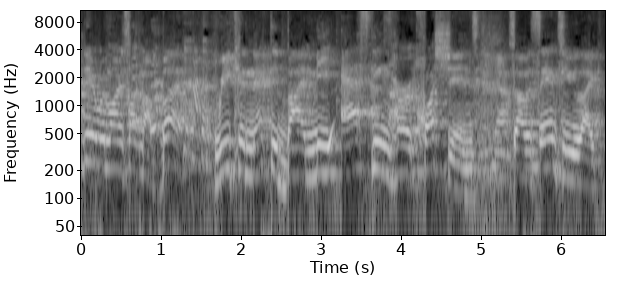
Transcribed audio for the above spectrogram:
idea what Lauren's talking about. But we connected by me asking her questions. So I was saying to you, like,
